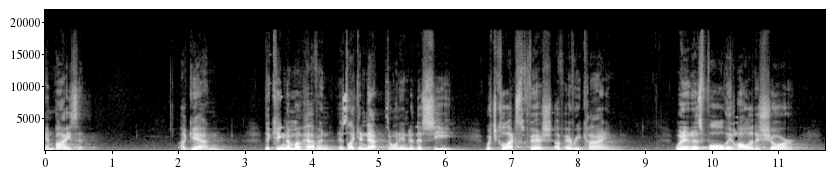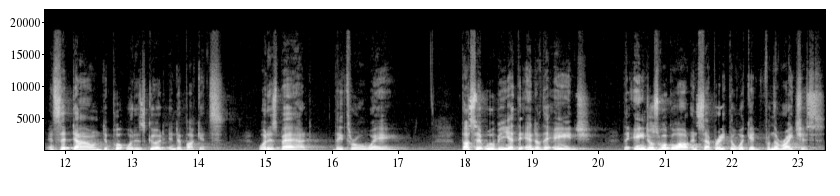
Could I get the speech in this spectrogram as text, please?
and buys it. Again, the kingdom of heaven is like a net thrown into the sea, which collects fish of every kind. When it is full, they haul it ashore and sit down to put what is good into buckets. What is bad, they throw away. Thus it will be at the end of the age. The angels will go out and separate the wicked from the righteous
